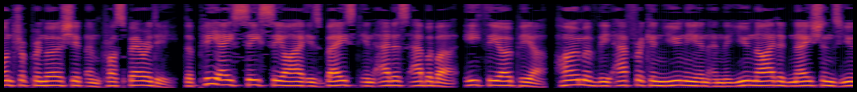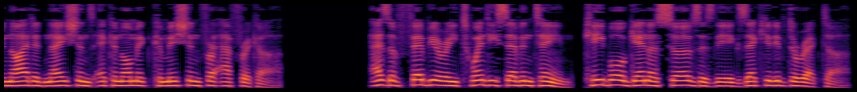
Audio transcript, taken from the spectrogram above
entrepreneurship and prosperity. The PACCI is based in Addis Ababa, Ethiopia, home of the African Union and the United Nations United Nations Economic Commission for Africa. As of February 2017, Kibor Gena serves as the executive director.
